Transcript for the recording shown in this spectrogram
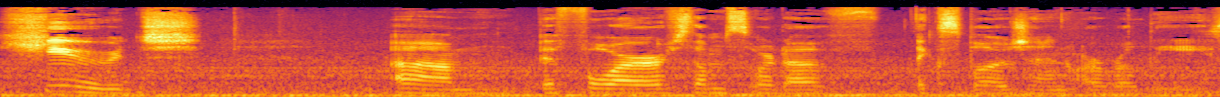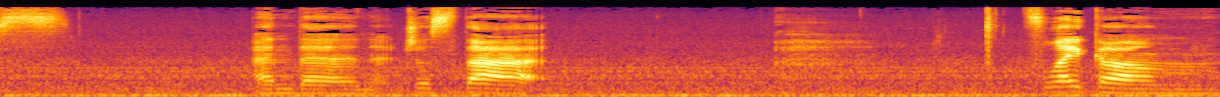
huge um, before some sort of explosion or release. And then just that, it's like, um,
